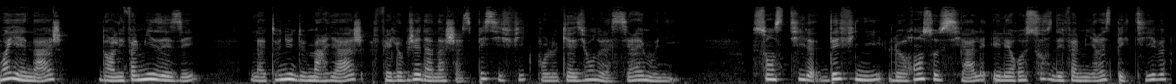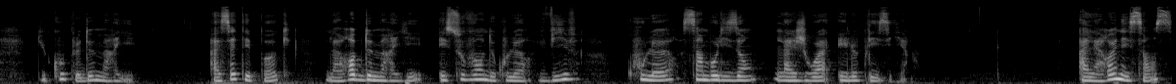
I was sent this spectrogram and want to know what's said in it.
Moyen Âge, dans les familles aisées, la tenue de mariage fait l'objet d'un achat spécifique pour l'occasion de la cérémonie. Son style définit le rang social et les ressources des familles respectives du couple de mariés. À cette époque, la robe de mariée est souvent de couleur vive, couleur symbolisant la joie et le plaisir. À la Renaissance,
